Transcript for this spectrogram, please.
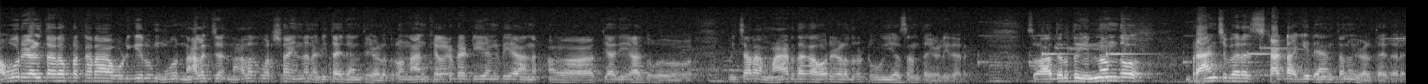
ಅವ್ರು ಹೇಳ್ತಾ ಇರೋ ಪ್ರಕಾರ ಹುಡುಗಿರು ಮೂರು, ನಾಲ್ಕು ಜ, ನಾಲ್ಕು ವರ್ಷದಿಂದ ನಡೀತಾ ಇದೆ ಅಂತ ಹೇಳಿದ್ರು. ನಾನು ಕೆಳಗಡೆ ಡಿ ಅಂಗಡಿ ಇತ್ಯಾದಿ ಅದು ವಿಚಾರ ಮಾಡಿದಾಗ ಅವ್ರು ಹೇಳಿದ್ರು ಟೂ ಇಯರ್ಸ್ ಅಂತ ಹೇಳಿದ್ದಾರೆ. ಸೊ ಅದರದ್ದು ಇನ್ನೊಂದು ಬ್ರ್ಯಾಂಚ್ ಬೇರೆ ಸ್ಟಾರ್ಟ್ ಆಗಿದೆ ಅಂತಲೂ ಹೇಳ್ತಾ ಇದ್ದಾರೆ.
